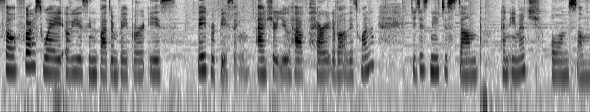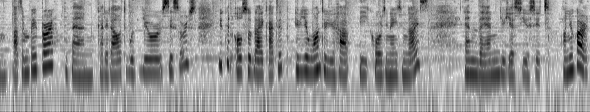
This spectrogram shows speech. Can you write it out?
So first way of using pattern paper is paper piecing. I'm sure you have heard about this one. You just need to stamp an image on some pattern paper, then cut it out with your scissors. You can also die cut it if you want, if you have the coordinating dies, and then you just use it on your card.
